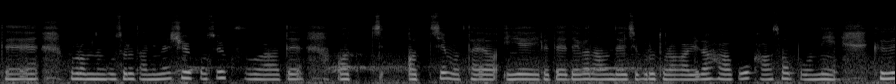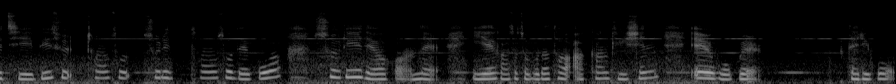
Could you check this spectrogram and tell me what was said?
때 물 없는 곳으로 다니며 쉴 곳을 구하되 얻지, 얻지 못하여 이에 이르되 내가 나온 내 집으로 돌아가리라 하고 가서 보니 그 집이 수, 청소, 수리, 청소되고 수리되었거늘. 이에 가서 저보다 더 악한 귀신 일곱을 데리고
